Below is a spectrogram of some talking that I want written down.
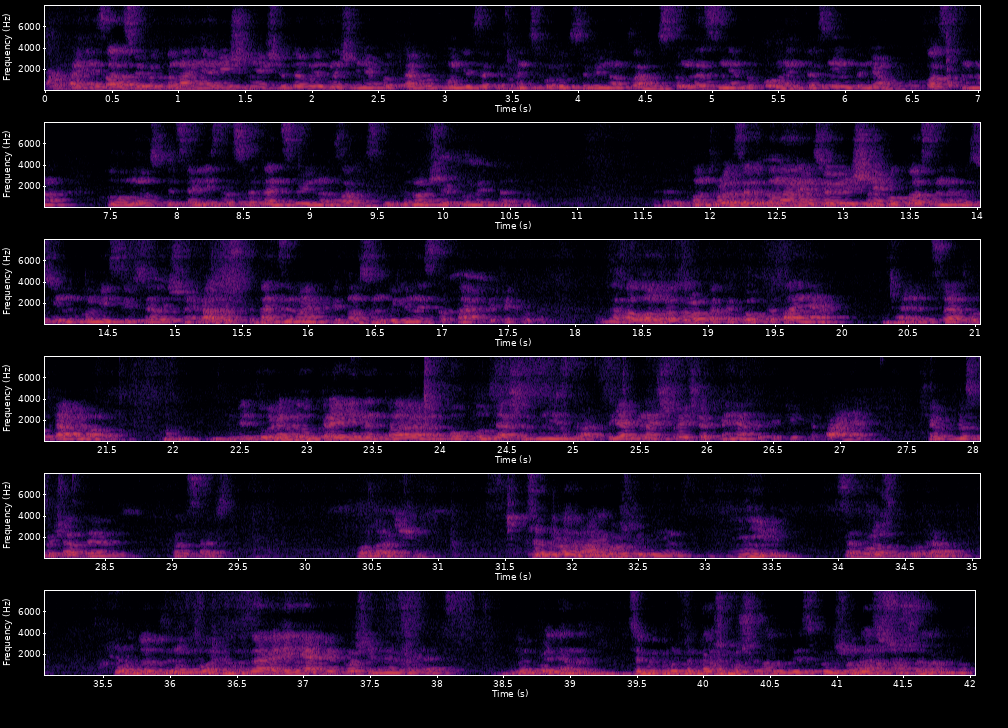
Організацію виконання рішення щодо визначення потреби у фонді захисних споруд цивільного захисту, внесення доповнень та змін до нього покласти на головного спеціаліста з питань цивільного захисту виконавчого комітету. Контроль за виконанням цього рішення покласти на постійну комісію селищної ради з питань земельних відносин, будівництва та архітектури. Загалом розробка такого питання е, це потреба від уряду України та облдержадміністрації. Якнайшвидше прийняти такі питання, щоб розпочати процес подальший. Це Програма коштів ні. Ні, це просто потреба. Тут взагалі ніяких коштів не виділяється. Ми поняли. Це ми просто кажемо, що треба десь коли Що що нам що надо.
